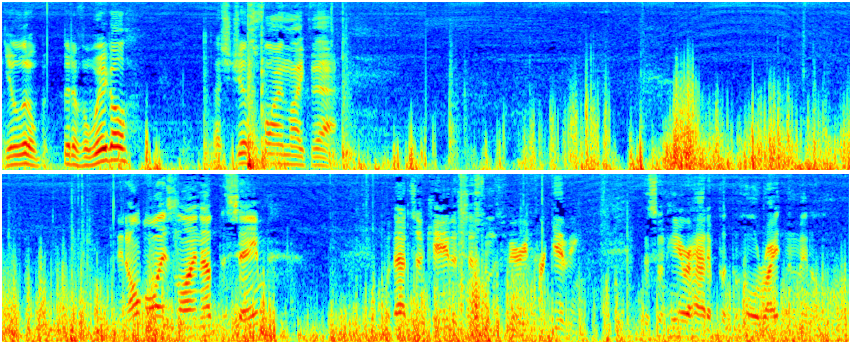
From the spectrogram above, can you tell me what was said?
Get a little bit of a wiggle. That's just fine like that. They don't always line up the same but that's okay. The system is very forgiving. This one here, I had to put the hole right in the middle.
